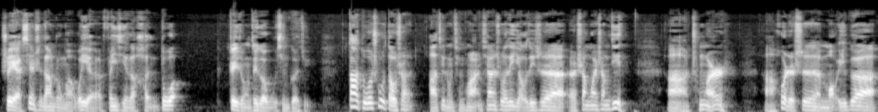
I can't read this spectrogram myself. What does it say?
所以啊，现实当中啊，我也分析了很多这种这个五行格局，大多数都是啊这种情况。像说的有的是呃上官上进啊重儿啊，或者是某一个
